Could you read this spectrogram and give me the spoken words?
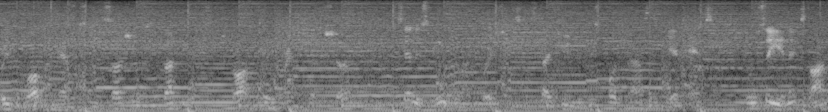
Giant Questions. Read the blog and have some socials. Don't forget to subscribe to your friends of the show. Send us all your questions and stay tuned to this podcast to get answers. We'll see you next time.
